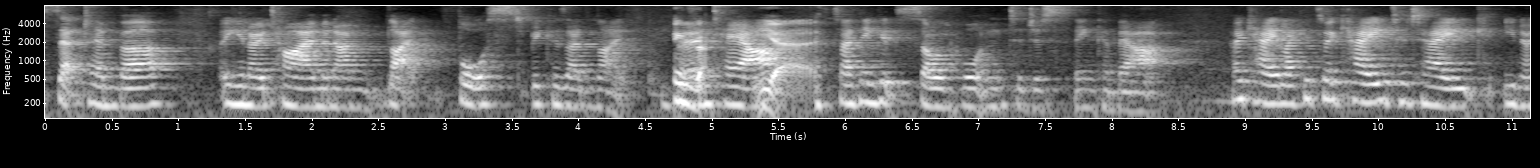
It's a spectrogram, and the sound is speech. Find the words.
September, you know, time and I'm like forced because I'm like burnt Exact- out. yeah. So I think it's so important to just think about okay, like it's okay to take, you know,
